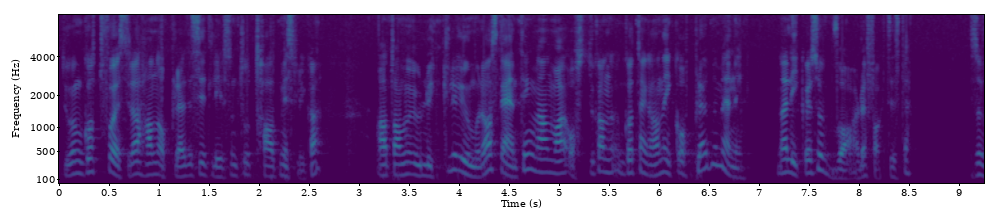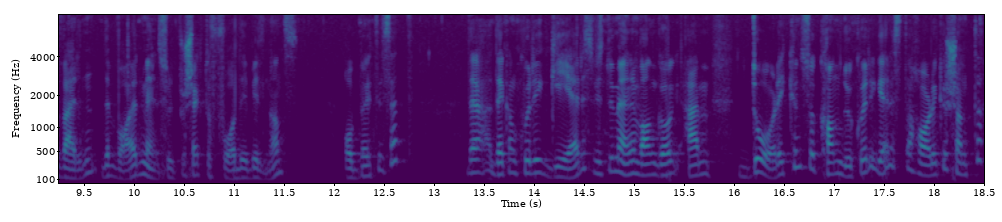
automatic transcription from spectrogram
Du kan godt forestille deg at han opplevde sitt liv som totalt mislykka. At han var ulykkelig, umoralsk, er én ting, men han var også, du kan godt tenke at han ikke opplevde mening. Men allikevel så var det faktisk det. Altså verden, Det var et meningsfullt prosjekt å få de bildene hans. Objektivt sett. Det, det, kan korrigeres. Hvis du mener Van Gogh er dårlig kunst, så kan du korrigeres. Da har du ikke skjønt det.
